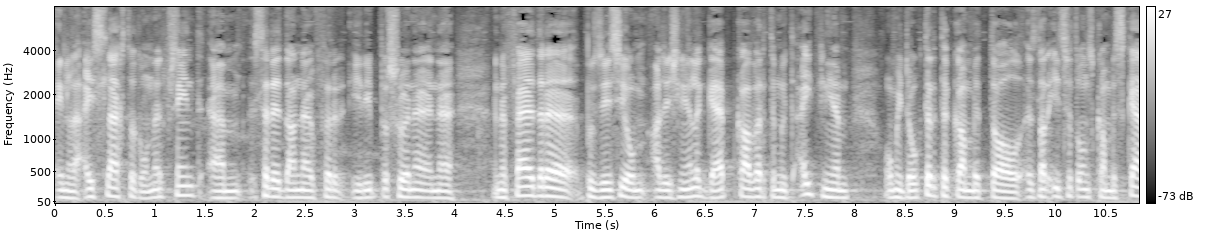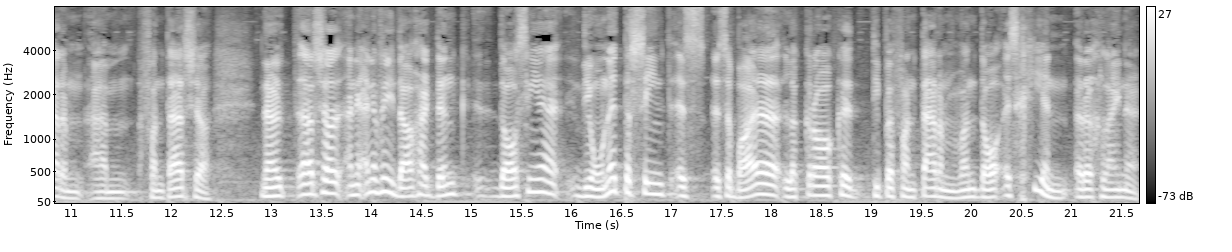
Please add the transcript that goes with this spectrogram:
en hulle eis slegs tot 100%, ehm um, sit dit dan nou vir hierdie persone in 'n in 'n verdere posisie om addisionele gap cover te moet uitneem om die dokter te kan betaal. Is daar iets wat ons kan beskerm ehm um, van Tersia? Nou Tersia aan die einde van die dag, ek dink daar's nie die 100% is is 'n baie lekrake tipe van term want daar is geen riglyne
